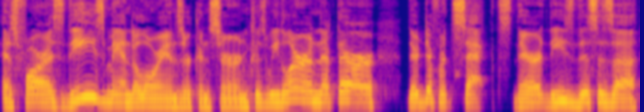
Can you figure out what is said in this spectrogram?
as far as these Mandalorians are concerned, because we learn that there are there are different sects. There these this is a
